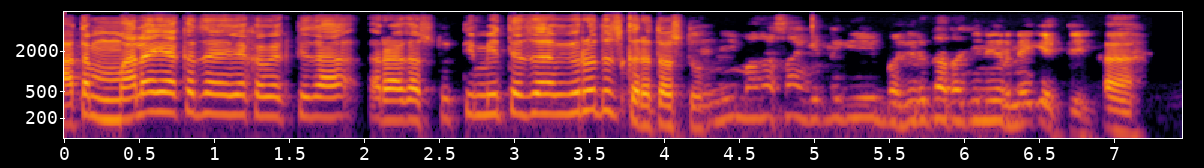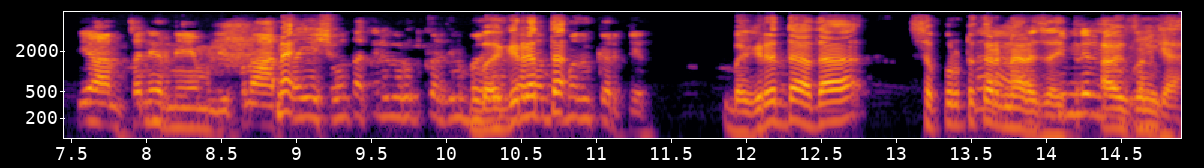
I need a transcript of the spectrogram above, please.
आता मला एका एका व्यक्तीचा राग असतो ती मी त्याचा विरोधच करत असतो. त्यांनी मला सांगितलं की भगीरथ दादाजी निर्णय घेतील. हा. ते आमचा निर्णय आहे म्हणले. पण आता यशवंत विरोध करतील भगीरथ मदत करतील. भगीरथ दादा सपोर्ट करणारच अंतिम निर्णय ऐकून. घ्या.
